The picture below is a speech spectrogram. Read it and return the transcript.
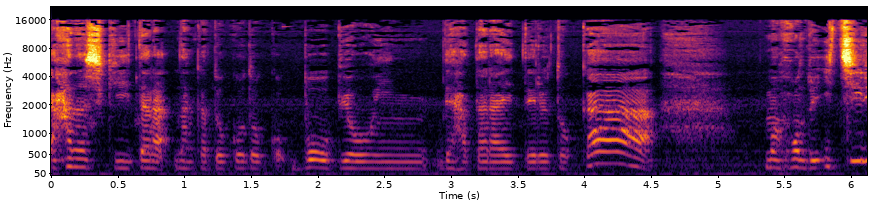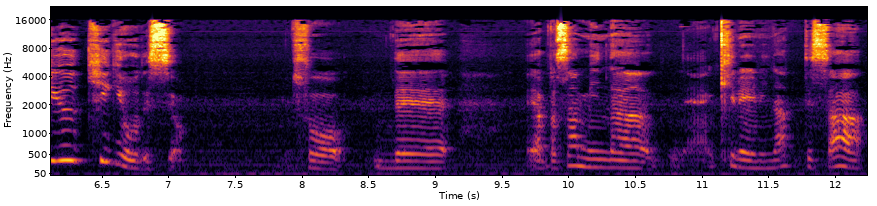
話聞いたら、なんかどこどこ、某病院で働いてるとか、まあ本当一流企業ですよ。そう。で、やっぱさ、みんな、ね、綺麗になってさ、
